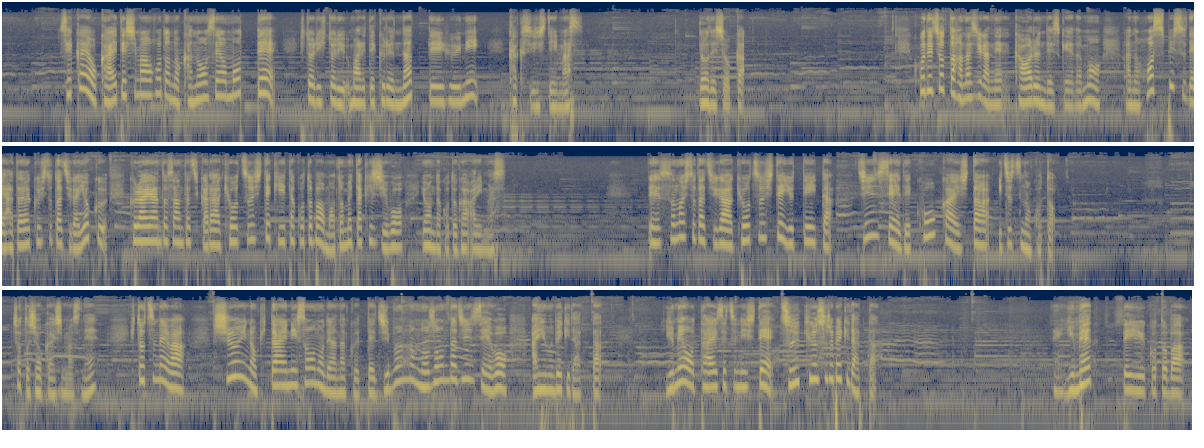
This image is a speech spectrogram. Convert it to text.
世界を変えてしまうほどの可能性を持って一人一人生まれてくるんだっていうふうに確信しています。どうでしょうか？ここでちょっと話がね変わるんですけれどもあのホスピスで働く人たちがよくクライアントさんたちから共通して聞いた言葉をまとめた記事を読んだことがあります。でその人たちが共通して言っていた人生で後悔した5つのこと。ちょっと紹介しますね。1つ目は周囲の期待に沿うのではなくって自分の望んだ人生を歩むべきだった。夢を大切にして追求するべきだった、ね、夢っていう言葉、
